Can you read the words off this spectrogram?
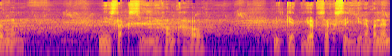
ต้องมีศักดิ์ศรีของเขา มีเกียรติยศศักดิ์ศรีนะเพราะฉะนั้น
